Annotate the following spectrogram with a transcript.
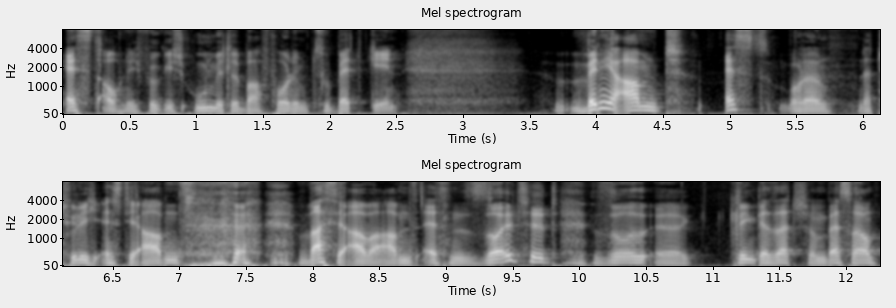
Esst auch nicht wirklich unmittelbar vor dem Zubettgehen. Wenn ihr Abend esst, oder natürlich esst ihr abends, was ihr aber abends essen solltet, so äh, klingt der Satz schon besser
